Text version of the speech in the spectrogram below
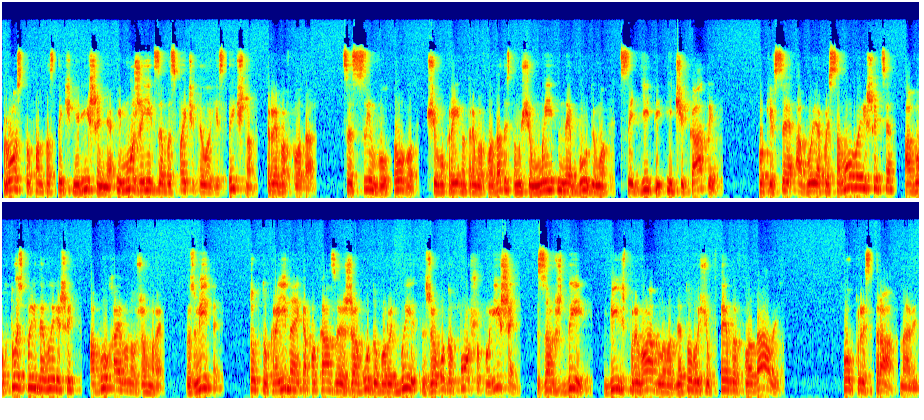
просто фантастичні рішення і може їх забезпечити логістично, треба вкладати. Це символ того, що в Україну треба вкладатись, тому що ми не будемо сидіти і чекати, поки все або якось само вирішиться, або хтось прийде вирішить, або хай воно вже вмре. Розумієте? Тобто країна, яка показує жагу до боротьби, жагу до пошуку рішень, завжди більш приваблива для того, щоб в тебе вкладались, попри страх, навіть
